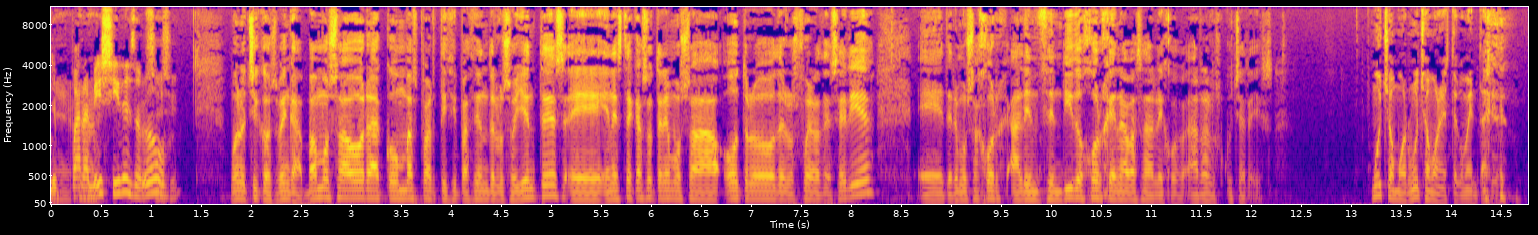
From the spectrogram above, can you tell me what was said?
Eh, Para mí sí, desde luego. Sí, sí. Bueno, chicos, venga, vamos ahora con más participación de los oyentes. Eh, en este caso tenemos a otro de los fuera de serie. Eh, tenemos a Jorge, al encendido Jorge Navas Alejo. Ahora lo escucharéis. Mucho amor, mucho amor en este comentario.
